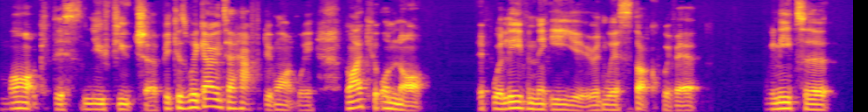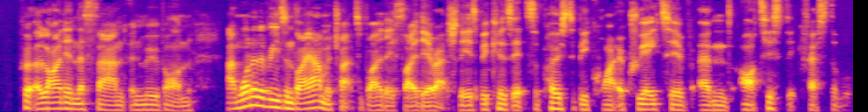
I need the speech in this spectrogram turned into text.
mark this new future because we're going to have to, aren't we? Like it or not, if we're leaving the EU and we're stuck with it, we need to put a line in the sand and move on. And one of the reasons I am attracted by this idea actually is because it's supposed to be quite a creative and artistic festival.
